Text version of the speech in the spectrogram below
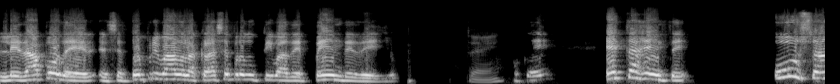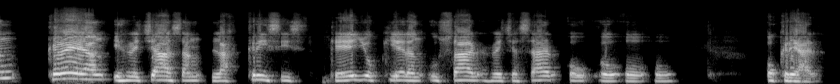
le da poder. El sector privado, la clase productiva depende de ello. Esta gente usan crean y rechazan las crisis que ellos quieran usar, rechazar o, crear.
